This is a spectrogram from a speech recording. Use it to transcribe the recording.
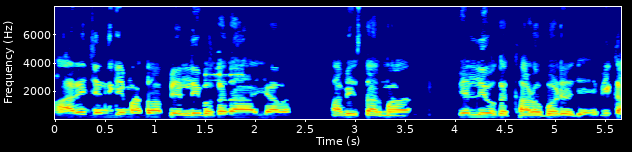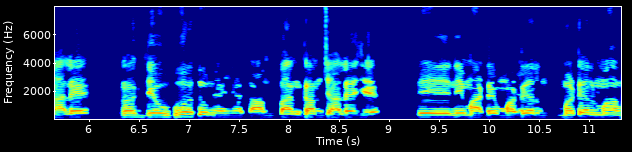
મારી જિંદગીમાં તો આ પહેલી વખત આ વિસ્તારમાં પહેલી વખત ખાડો પડ્યો છે. એ બી કાલે ટ્રક જે ઊભું હતું ને અહીંયા કામ, બાંધકામ ચાલે છે. તે એની માટે મટેલ મટેલમાં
